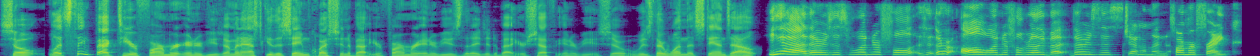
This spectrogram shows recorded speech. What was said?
So let's think back to your farmer interviews. I'm going to ask you the same question about your farmer interviews that I did about your chef interviews. So was there one that stands out? Yeah, there was this wonderful, they're all wonderful, really, but there's this gentleman, Farmer Frank,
